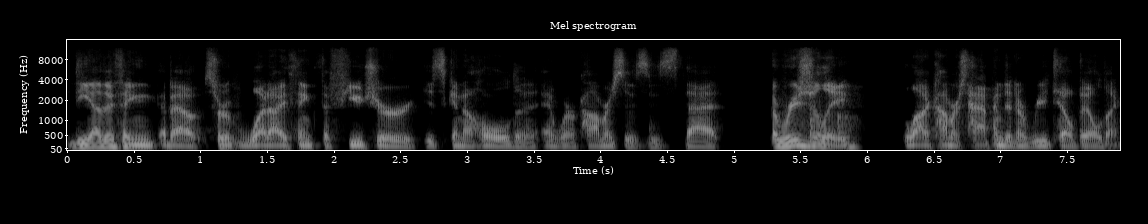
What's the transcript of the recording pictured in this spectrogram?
The other thing about sort of what I think the future is going to hold and, and where commerce is, is that originally a lot of commerce happened in a retail building,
